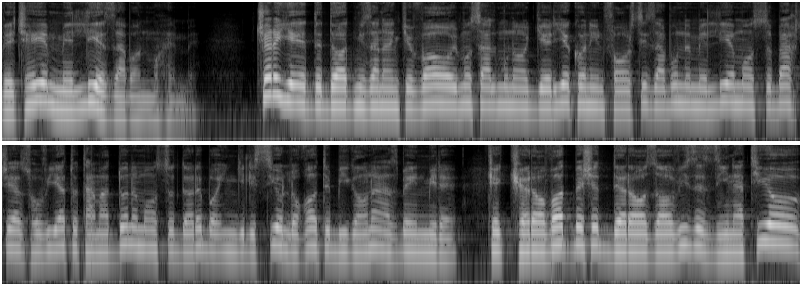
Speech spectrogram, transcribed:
وجهه ملی زبان مهمه. چرا یه عده داد می‌زنن که وای مسلمونا گریه کنین فارسی زبون ملی ماست و بخشی از هویت و تمدن ماست و داره با انگلیسی و لغات بیگانه از بین میره؟ که کراوات بشه درازاویز زینتی و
